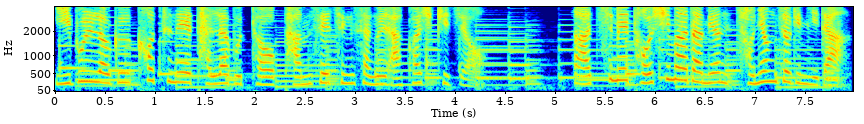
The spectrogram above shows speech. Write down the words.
이불러그 커튼에 달라붙어 밤새 증상을 악화시키죠. 아침에 더 심하다면 전형적입니다.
